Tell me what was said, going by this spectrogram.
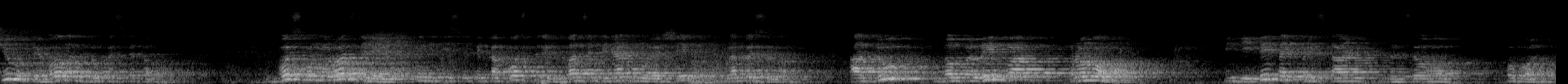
чути голос Духа Святого. В восьмому розділі в книзі дій святих апостолів, в 29 вірші написано: А дух до Пилипа промовив. Підійди та й пристань до цього повозу.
